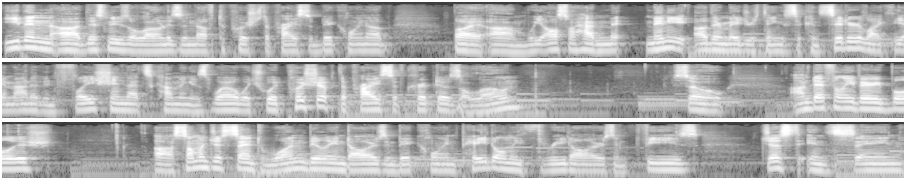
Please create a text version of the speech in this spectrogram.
even uh, this news alone is enough to push the price of Bitcoin up. But um, we also have many other major things to consider, like the amount of inflation that's coming as well, which would push up the price of cryptos alone. So I'm definitely very bullish. Uh, someone just sent $1 billion in Bitcoin, paid only $3 in fees. Just insane.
